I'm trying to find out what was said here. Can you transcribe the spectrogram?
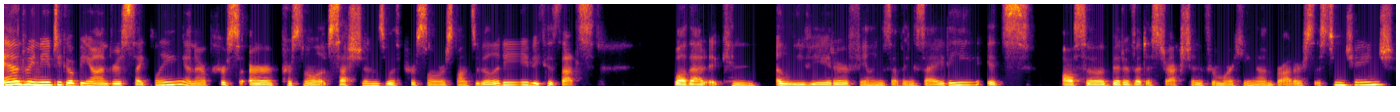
And we need to go beyond recycling and our, pers- our personal obsessions with personal responsibility because that's while that it can alleviate our feelings of anxiety, it's also a bit of a distraction from working on broader system change.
